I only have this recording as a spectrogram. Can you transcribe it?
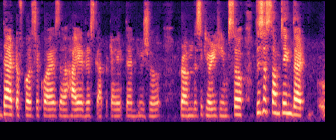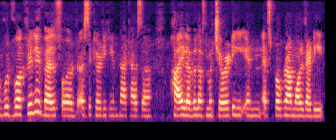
that of course requires a higher risk appetite than usual from the security team. So this is something that would work really well for a security team that has a high level of maturity in its program already.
